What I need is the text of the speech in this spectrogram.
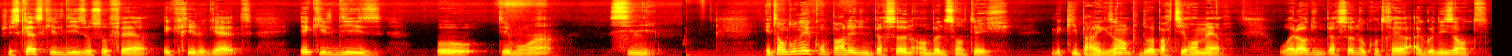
jusqu'à ce qu'ils disent au sofer écrit le guet, et qu'ils disent aux témoins signé. Étant donné qu'on parlait d'une personne en bonne santé, mais qui par exemple doit partir en mer, ou alors d'une personne au contraire agonisante,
